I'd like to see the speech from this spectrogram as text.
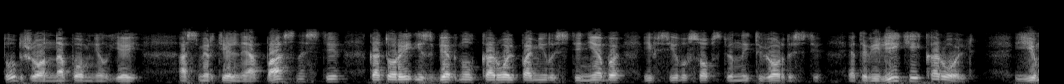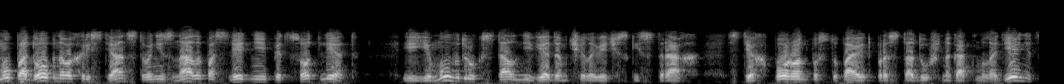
Тут же он напомнил ей о смертельной опасности, которой избегнул король по милости неба и в силу собственной твердости. Это великий король. Ему подобного христианства не знало последние пятьсот лет, и ему вдруг стал неведом человеческий страх. С тех пор он поступает простодушно, как младенец,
